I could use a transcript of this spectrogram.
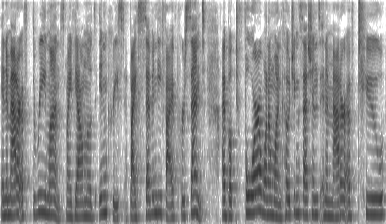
In a matter of three months, my downloads increased by 75%. I booked four one on one coaching sessions in a matter of two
